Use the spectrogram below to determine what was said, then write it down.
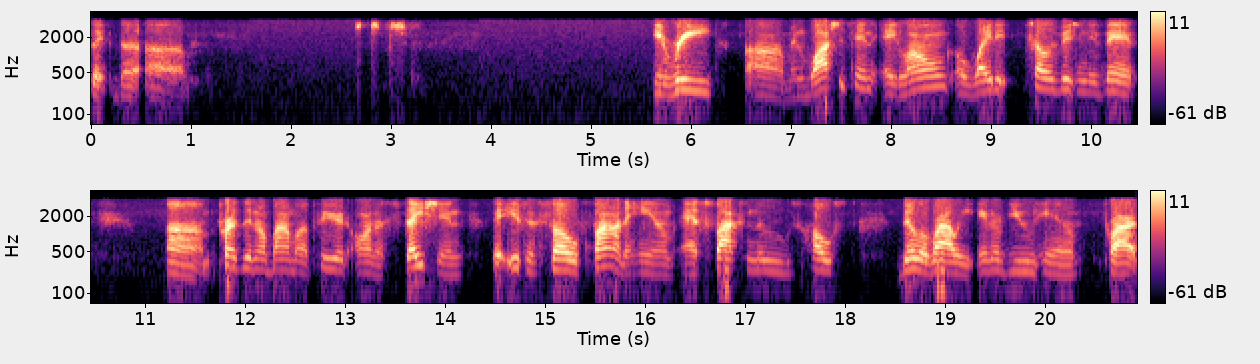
the the uh, it reads um, in Washington, a long-awaited television event. Um, President Obama appeared on a station that isn't so fond of him as Fox News host Bill O'Reilly interviewed him prior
